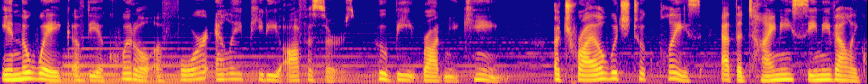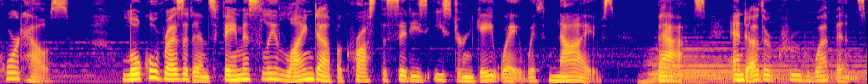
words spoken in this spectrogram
in the wake of the acquittal of four LAPD officers who beat Rodney King, a trial which took place at the tiny Simi Valley Courthouse, local residents famously lined up across the city's eastern gateway with knives, bats, and other crude weapons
